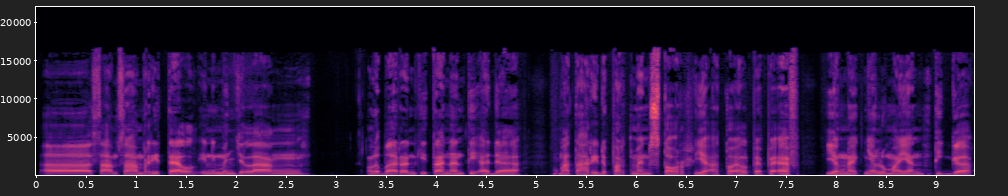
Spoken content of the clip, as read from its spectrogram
eh, saham-saham retail ini menjelang lebaran kita nanti ada Matahari Department Store ya atau LPPF yang naiknya lumayan 3,23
